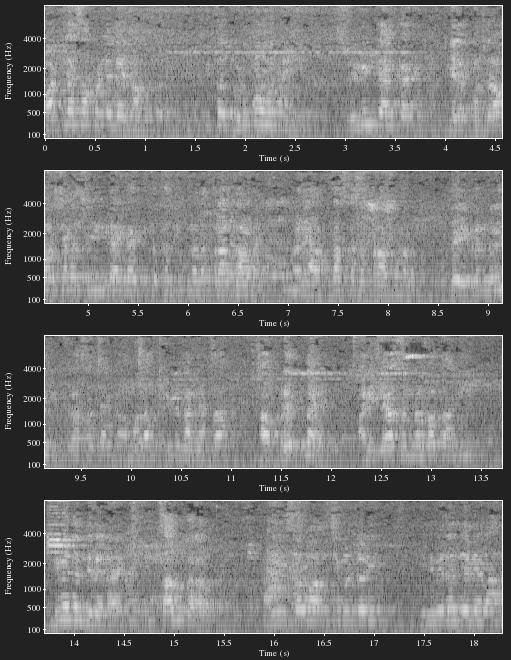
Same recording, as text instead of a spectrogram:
बाटल्या सापडलेल्या आहेत अगोदर. तिथं झुडपं होती. स्विमिंग टँक आहे. गेल्या पंधरा वर्षाला स्विमिंग टँक आहे तिथं कधी कुणाला त्रास झाला नाही. आणि आत्ताच कसा त्रास होणार? तर एकंदरीत विकासाच्या कामाला खीळ घालण्याचा हा प्रयत्न आहे. आणि या संदर्भात आम्ही निवेदन दिलेलं आहे की चालू करावं. आणि सर्व आमची मंडळी निवेदन देण्याला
